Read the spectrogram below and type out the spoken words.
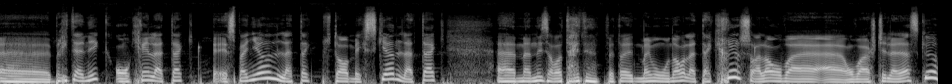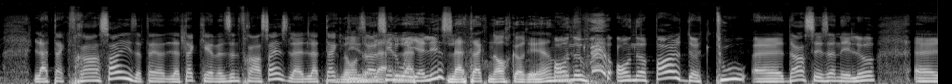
euh, britannique, on craint l'attaque espagnole, l'attaque plus tard mexicaine, l'attaque, euh, maintenant, ça va être peut-être même au nord, l'attaque russe. Alors, on va, euh, on va acheter l'Alaska, l'attaque française, l'atta- l'attaque canadienne-française, la- l'attaque des anciens la- loyalistes. L'attaque nord-coréenne. On a, on a peur de tout euh, dans ces années-là. Là,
